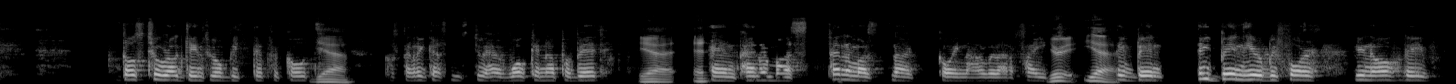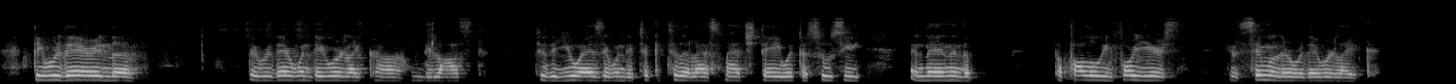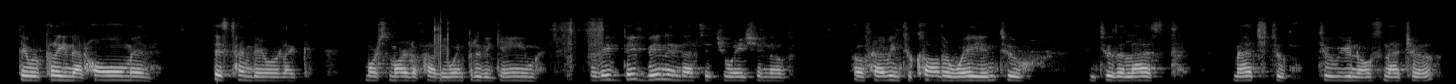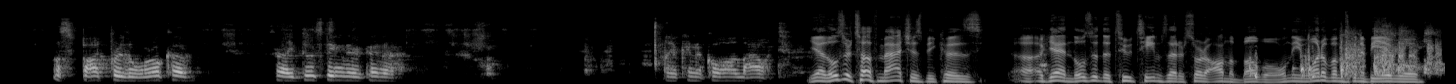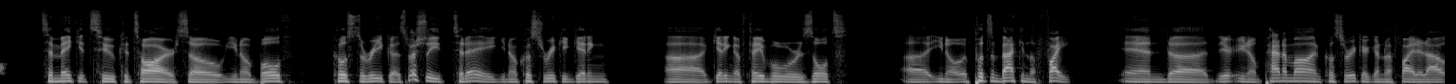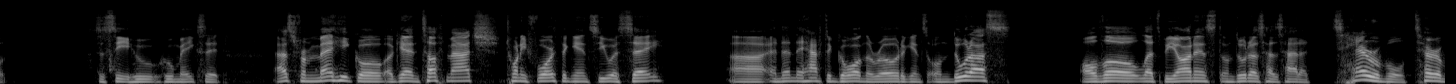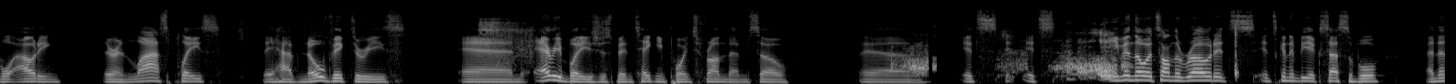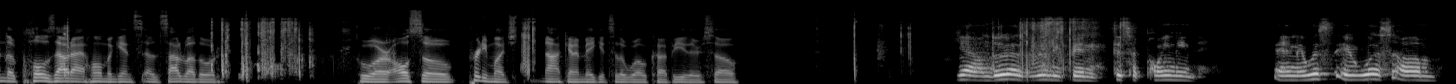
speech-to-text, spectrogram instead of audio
those two road games will be difficult. yeah, Costa Rica seems to have woken up a bit, yeah, and and Panama's Panama's not going out without a fight. yeah, They've been they've been here before. You know, they've they were there in the they were there when they were like uh, when they lost to the U.S. when they took it to the last match day with the Zusi, and then in the the following four years it was similar where they were like they were playing at home and this time they were like more smart of how they went through the game. So they they've been in that situation of of having to claw their way into into the last match to to you know snatch a, a spot for the World Cup. So I do think they're gonna they're gonna go all out. yeah. Those are tough matches because uh, again, those are the two teams that are sort of on the bubble. Only one of them is going to be able to make it to Qatar. So you know, both Costa Rica, especially today, you know, Costa Rica getting uh, getting a favorable result, uh, you know, it puts them back in the fight. And uh, you know, Panama and Costa Rica are going to fight it out to see who who makes it. As for Mexico, again, tough match, twenty fourth against USA, uh, and then they have to go on the road against Honduras. Although, let's be honest, Honduras has had a terrible, terrible outing. They're in last place. They have no victories, and everybody's just been taking points from them. So, um, it's it's even though it's on the road, it's it's going to be accessible. And then they'll close out at home against El Salvador, who are also pretty much not going to make it to the World Cup either. So, Yeah, Honduras really been disappointing, and it was it was um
